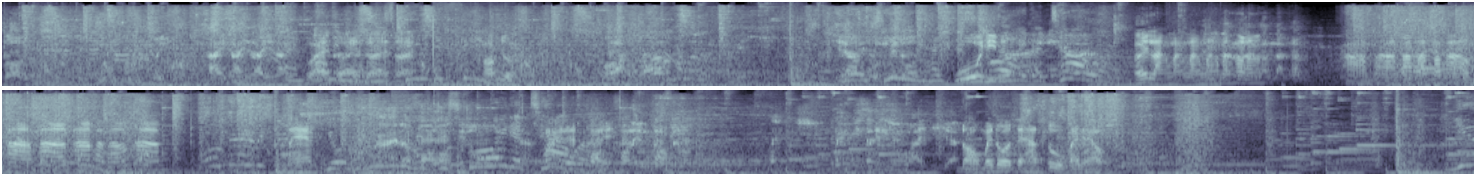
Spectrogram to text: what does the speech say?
โดนอุ้ยใส่ใส่ใส่ใส่ An Right, enemy right, right, has right. been พร้อมอยู่ defeated. ว้าเชี่ย Your หมุนไม่โดน team has Ui, thì nữa. destroyed a tower. เฮ้ยหลังหลังหลังหลังหลังเข้าหลังหลังกันพามพามพามพามพามพามพามพามพามพามพาม แตก Your team has destroyed a ไป tower. พอเล่นดอกไม่โดนไม่มีไม่มีสติอยู่ไอ้เหี้ยดอกไม่โดนแต่ฮัตตู้ไปแล้ว You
